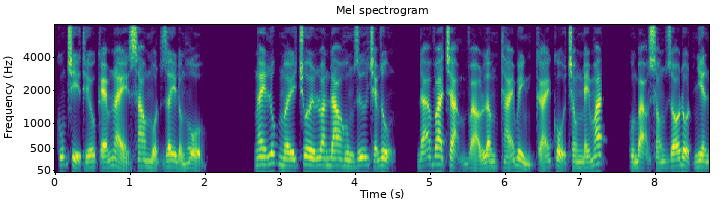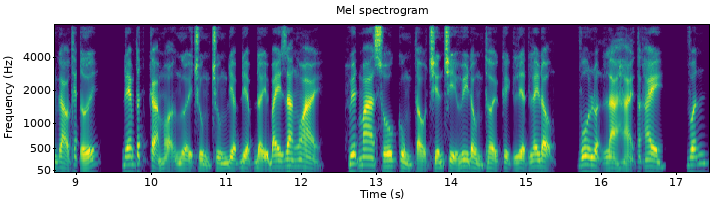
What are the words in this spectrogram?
cũng chỉ thiếu kém này sau một giây đồng hồ. Ngay lúc mấy chuôi loan đao hung dữ chém dụng, đã va chạm vào Lâm Thái Bình cái cổ trong nháy mắt, cuồng bạo sóng gió đột nhiên gào thét tới, đem tất cả mọi người trùng trùng điệp điệp đẩy bay ra ngoài, huyết ma số cùng tàu chiến chỉ huy đồng thời kịch liệt lay động, vô luận là hải tặc hay, vẫn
